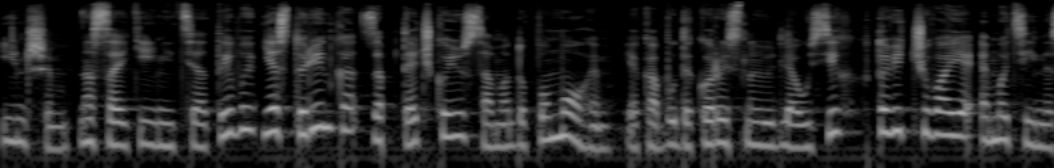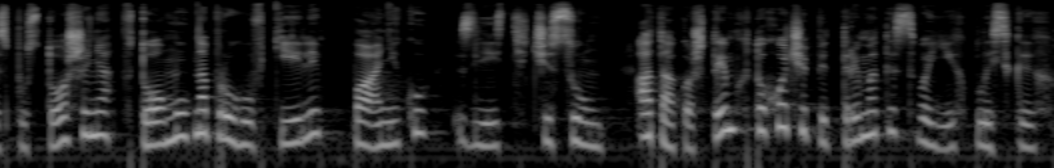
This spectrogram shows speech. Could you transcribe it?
іншим. На сайті ініціативи є сторінка з аптечкою самодопомоги, яка буде корисною для усіх, хто відчуває емоційне спустошення, втому, напругу в тілі, паніку, злість чи сум, а також тим, хто хоче підтримати своїх близьких.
